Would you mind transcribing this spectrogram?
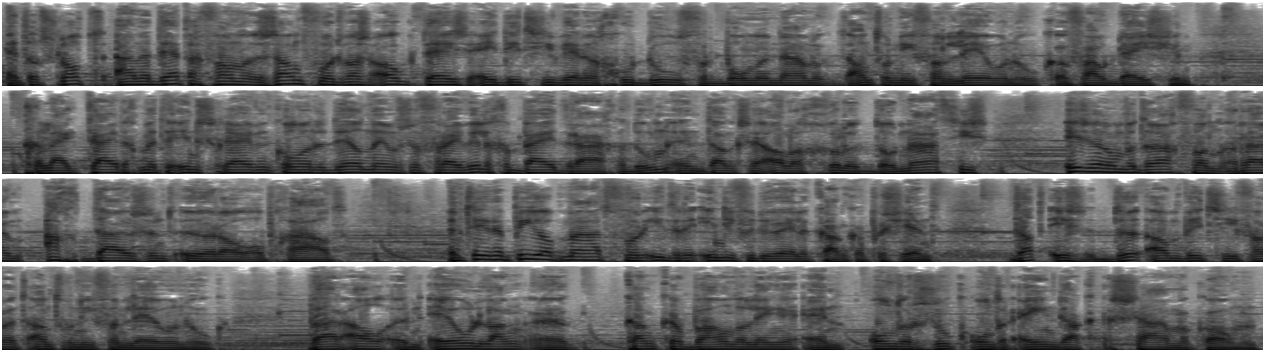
En tot slot, aan de 30 van Zandvoort was ook deze editie weer een goed doel verbonden... namelijk de Antonie van Leeuwenhoek Foundation. Gelijktijdig met de inschrijving konden de deelnemers een vrijwillige bijdrage doen... en dankzij alle gulle donaties is er een bedrag van ruim 8000 euro opgehaald. Een therapie op maat voor iedere individuele kankerpatiënt. Dat is de ambitie van het Antonie van Leeuwenhoek... waar al een eeuw lang eh, kankerbehandelingen en onderzoek onder één dak samenkomen.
